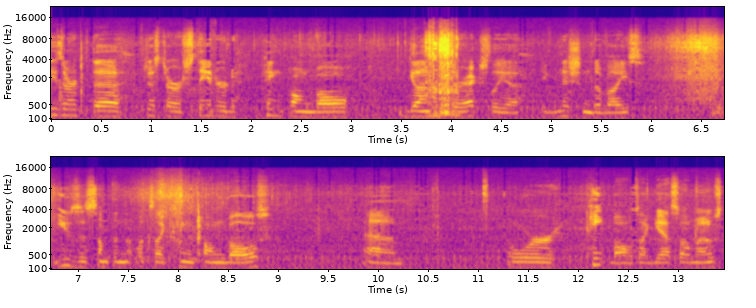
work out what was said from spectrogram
These aren't just our standard ping pong ball guns. They're actually a ignition device that uses something that looks like ping pong balls. Um, or paintballs, I guess, almost.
